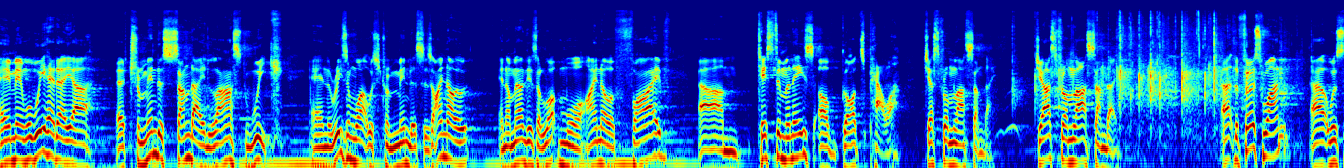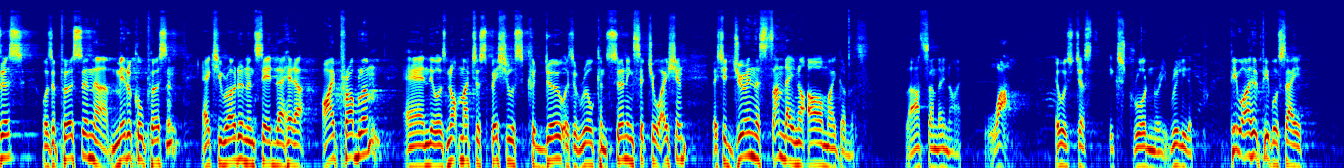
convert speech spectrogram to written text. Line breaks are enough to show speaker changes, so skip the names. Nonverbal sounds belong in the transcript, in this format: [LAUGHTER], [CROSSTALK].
Amen. Well, we had a, uh, a tremendous Sunday last week. And the reason why it was tremendous is I know, and I know there's a lot more, I know of five um, testimonies of God's power just from last Sunday. Just from last Sunday. Uh, the first one uh, was this was a person, a medical person, actually wrote in and said they had a eye problem and there was not much a specialist could do. It was a real concerning situation. They said during the Sunday night, oh my goodness, last Sunday night, wow, it was just extraordinary. Really, the people I heard people say,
